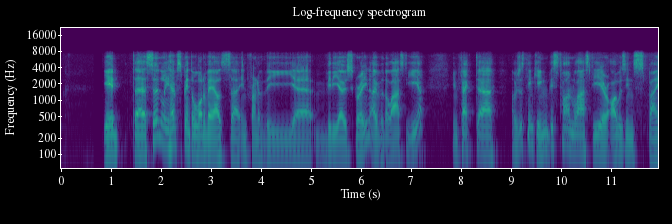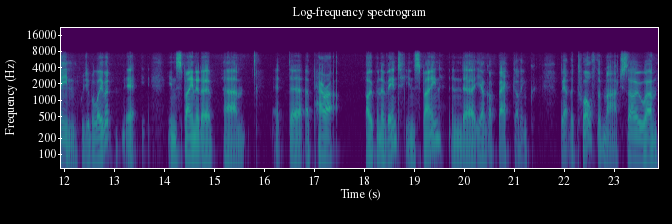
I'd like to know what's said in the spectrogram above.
Yeah, uh, certainly have spent a lot of hours uh, in front of the uh, video screen over the last year. In fact, uh, I was just thinking this time last year I was in Spain. Would you believe it? Yeah, in Spain at a um, at uh, a para open event in Spain, and uh, yeah, I got back I think about the twelfth of March. So um,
